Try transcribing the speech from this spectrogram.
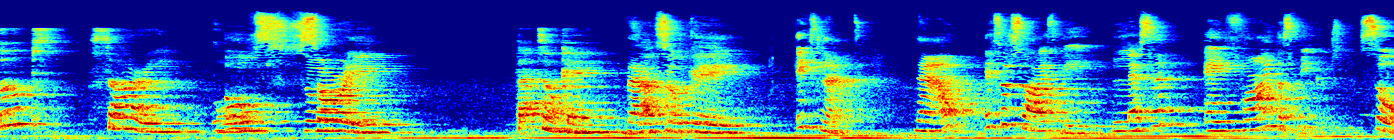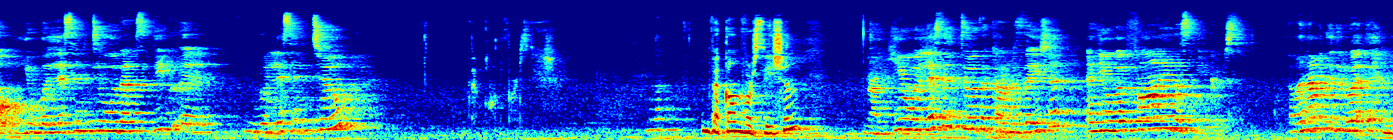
Oops. Sorry. Oh, sorry. That's okay. That's okay. Excellent. Now, exercise B. Listen and find the speakers. So, you will listen to the speaker. Uh, you will listen to. The conversation. No. The conversation. You will listen to the conversation and you will find the speakers. طب هنعمل ايه دلوقتي احنا؟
